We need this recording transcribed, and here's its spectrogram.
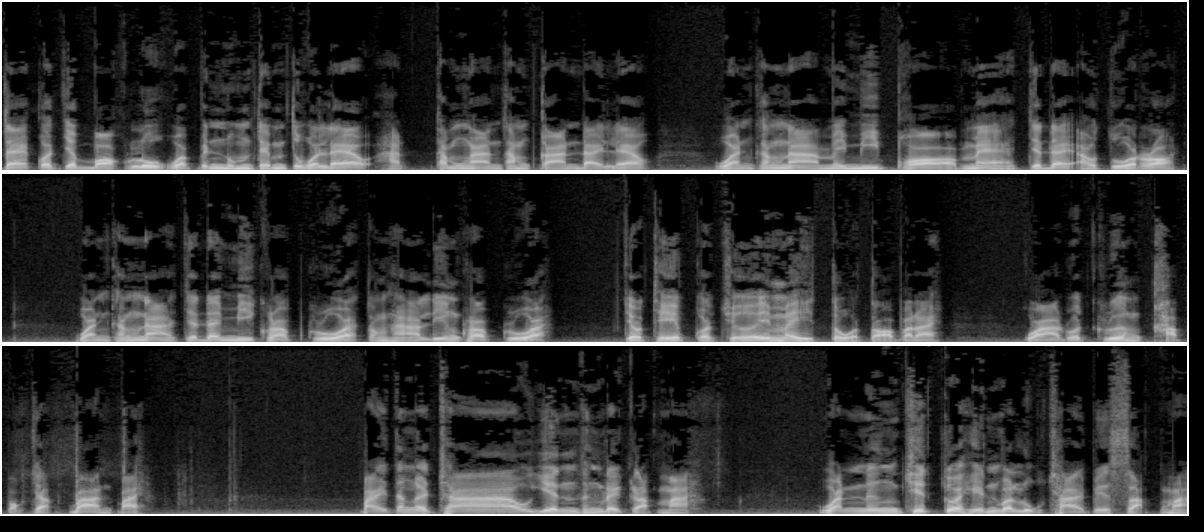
แต่ก็จะบอกลูกว่าเป็นหนุ่มเต็มตัวแล้ว หัดทำงานทำการได้แล้ว วันข้างหน้าไม่มีพ่อแม่จะได้เอาตัวรอด วันข้างหน้าจะได้มีครอบครัว ต้องหาเลี้ยงครอบครัว เจ้าเทพก็เฉยไม่โตัวตอบอะไรกว่ารถเครื่องขับออกจากบ้านไป ไปตั้งแต่เช้าเย็นถึงได้กลับมา วันหนึ่งชิดก็เห็นว่าลูกชายไปสักมา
